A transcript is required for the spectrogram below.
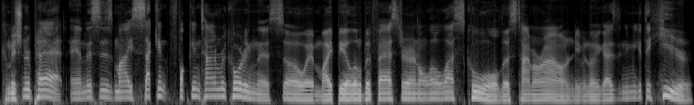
Commissioner Pat, and this is my second fucking time recording this, so it might be a little bit faster and a little less cool this time around, even though you guys didn't even get to hear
